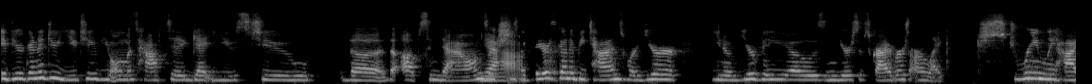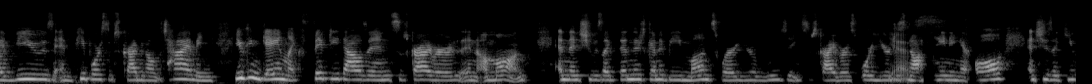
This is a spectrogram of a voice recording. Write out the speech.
if you're gonna do YouTube, you almost have to get used to the the ups and downs. Like she's like, there's gonna be times where your you know your videos and your subscribers are like extremely high views and people are subscribing all the time and you can gain like 50,000 subscribers in a month and then she was like then there's going to be months where you're losing subscribers or you're yes. just not gaining at all and she's like you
